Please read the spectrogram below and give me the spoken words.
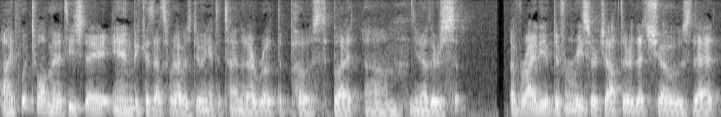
I put 12 minutes each day in because that's what I was doing at the time that I wrote the post. But, um, you know, there's a variety of different research out there that shows that,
